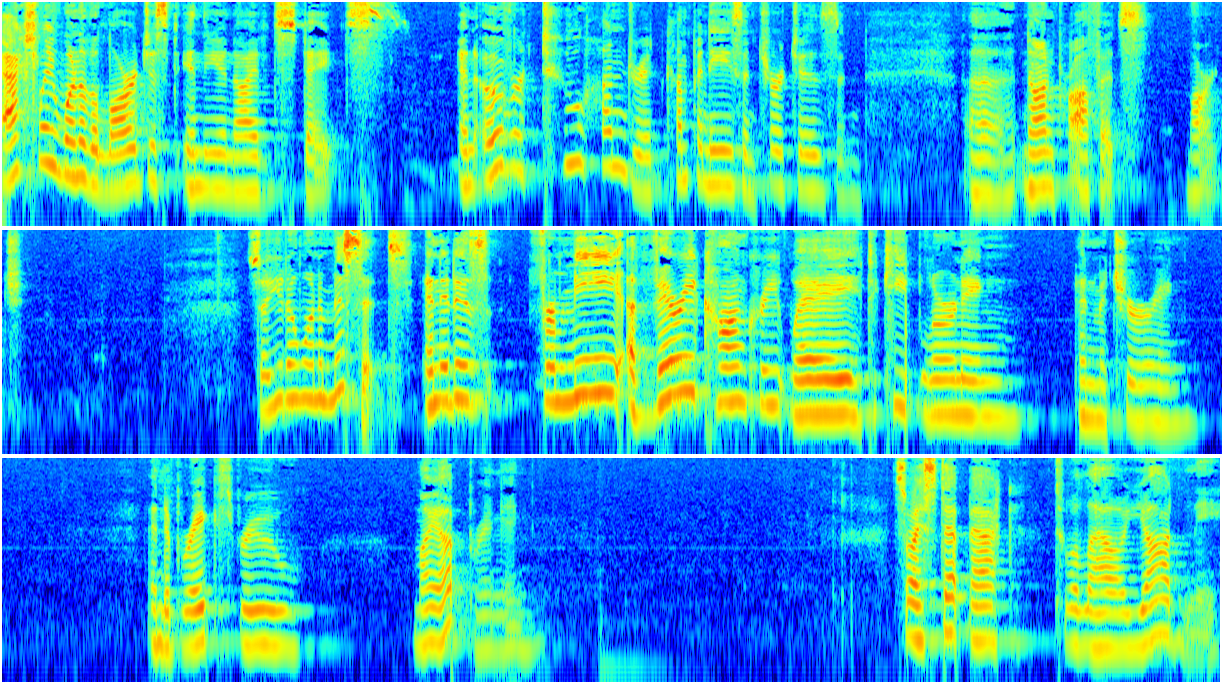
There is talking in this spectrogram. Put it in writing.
actually one of the largest in the United States. And over 200 companies and churches and uh, nonprofits march. So you don't want to miss it. And it is for me, a very concrete way to keep learning and maturing and to break through my upbringing. So I step back to allow Yadni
